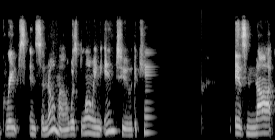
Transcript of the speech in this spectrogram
grapes in sonoma was blowing into the can is not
